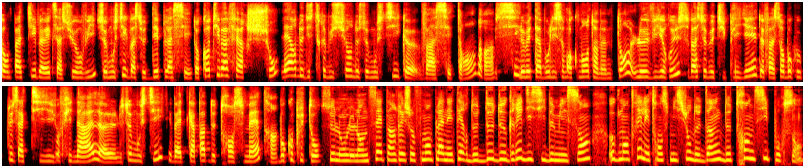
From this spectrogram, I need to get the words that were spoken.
incompatible avec sa survie, ce moustique va se déplacer. Donc quand il va faire chaud, l'aire de distribution de ce moustique va s'étendre. Si le métabolisme augmente en même temps, le virus va se multiplier de façon beaucoup plus active. Au final, ce moustique va être capable de transmettre beaucoup plus tôt. Selon le Lancet, un réchauffement planétaire de 2 degrés d'ici 2100 augmenterait les transmissions de dengue de 36%.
